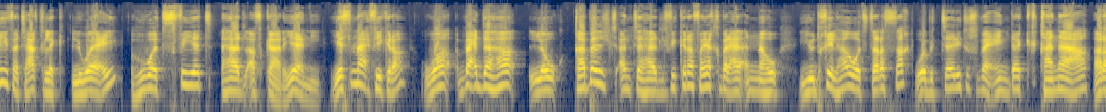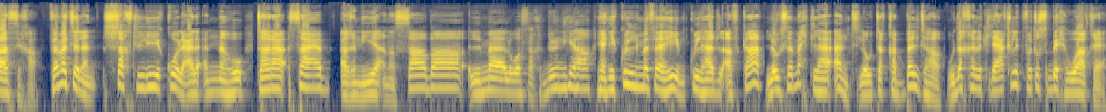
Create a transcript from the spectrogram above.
فوظيفه عقلك الواعي هو تصفية هذه الأفكار. يعني يسمع فكرة وبعدها لو قبلت أنت هذه الفكرة فيقبل على أنه يدخلها وتترسخ وبالتالي تصبح عندك قناعة راسخة. فمثلا الشخص اللي يقول على أنه ترى صعب أغنياء نصابة المال وسخ الدنيا يعني كل المفاهيم كل هذه الأفكار لو سمحت لها أنت لو تقبلتها ودخلت لعقلك فتصبح واقع.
